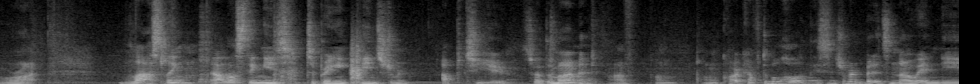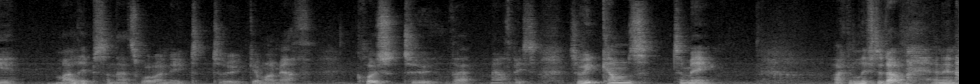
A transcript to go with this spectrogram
All right. last thing, our last thing is to bring the instrument up to you. So at the moment, i am I'm quite comfortable holding this instrument, but it's nowhere near my lips, and that's what I need to get my mouth close to that mouthpiece. So it comes to me. I can lift it up and then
